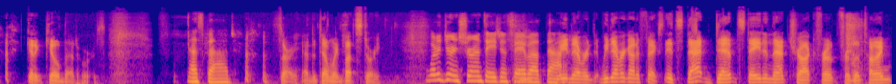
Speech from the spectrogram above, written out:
Could have killed that horse. That's bad. Sorry, I had to tell my butt story. What did your insurance agent say about that? We never we never got it fixed. It's that dent stayed in that truck for for the time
